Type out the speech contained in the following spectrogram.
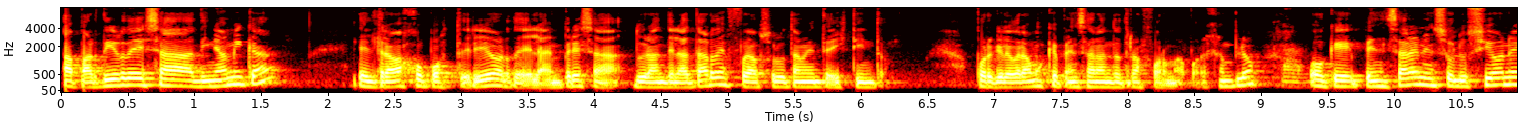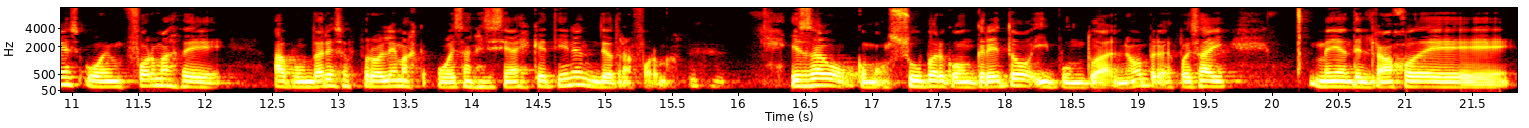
a partir de esa dinámica, el trabajo posterior de la empresa durante la tarde fue absolutamente distinto. Porque logramos que pensaran de otra forma, por ejemplo, o que pensaran en soluciones o en formas de apuntar esos problemas o esas necesidades que tienen de otra forma. Y eso es algo como súper concreto y puntual, ¿no? Pero después hay, mediante el trabajo de,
